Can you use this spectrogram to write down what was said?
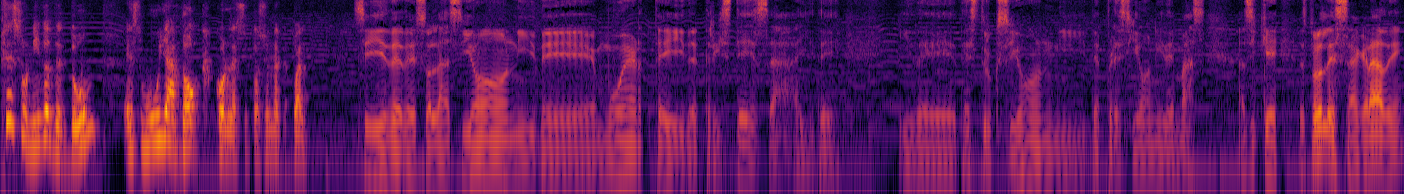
ese sonido de Doom es muy ad hoc con la situación actual. Sí, de desolación y de muerte y de tristeza y de y de destrucción y depresión y demás. Así que espero les agrade.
